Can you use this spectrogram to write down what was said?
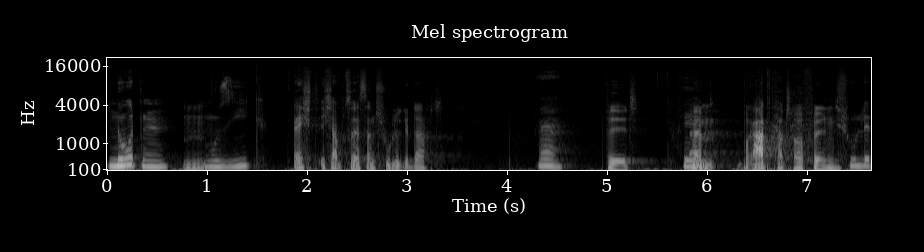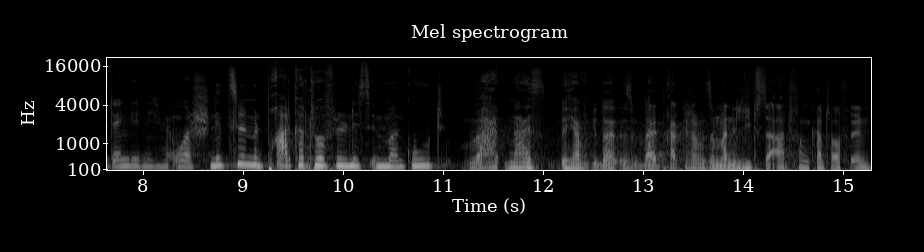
Noten. Hm? Musik. Echt, ich habe zuerst an Schule gedacht. Ah, Wild. wild. Ähm, Bratkartoffeln. Schule denke ich nicht mehr. Oh, Schnitzel mit Bratkartoffeln ist immer gut. Ah, Nice. Ich habe gedacht, weil Bratkartoffeln sind meine liebste Art von Kartoffeln.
